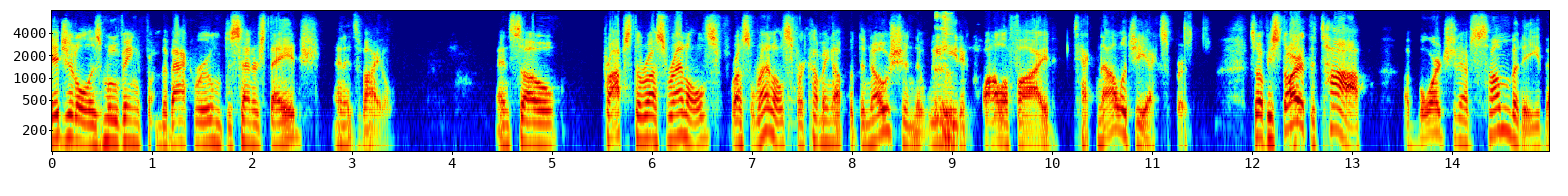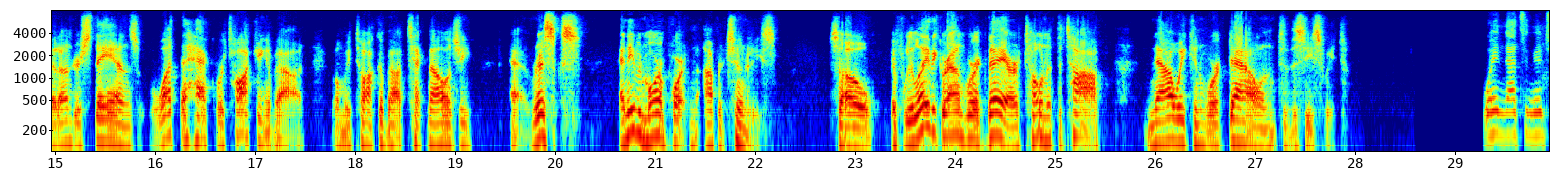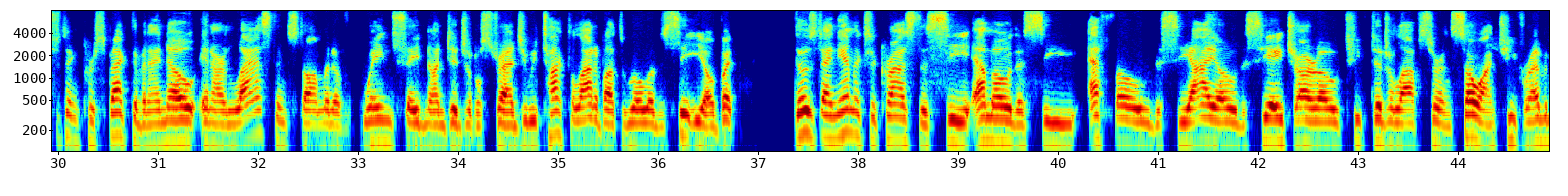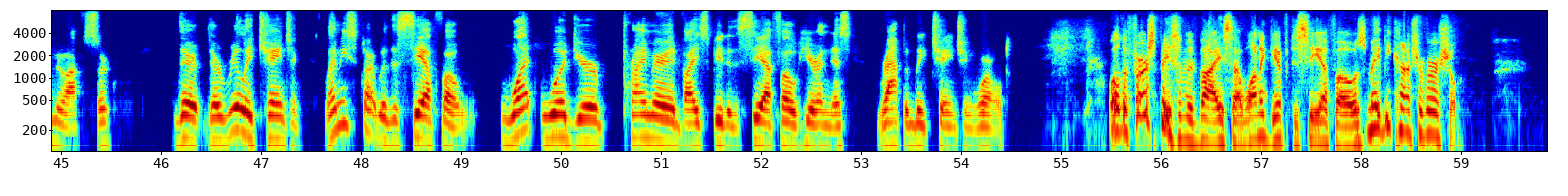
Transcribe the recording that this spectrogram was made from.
digital is moving from the back room to center stage, and it's vital. And so, props to Russ Reynolds, Russell Reynolds, for coming up with the notion that we need a qualified technology expert. So, if you start at the top, a board should have somebody that understands what the heck we're talking about when we talk about technology risks and even more important opportunities. So, if we lay the groundwork there, tone at the top, now we can work down to the C suite. Wayne, that's an interesting perspective. And I know in our last installment of Wayne Sadin on digital strategy, we talked a lot about the role of the CEO, but those dynamics across the CMO, the CFO, the CIO, the CHRO, Chief Digital Officer, and so on, Chief Revenue Officer, they're, they're really changing. Let me start with the CFO. What would your primary advice be to the CFO here in this rapidly changing world? Well, the first piece of advice I want to give to CFOs may be controversial.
